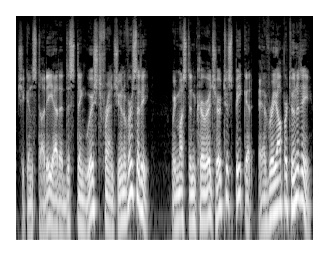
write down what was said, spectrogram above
she can study at a distinguished French university. We must encourage her to speak at every opportunity.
